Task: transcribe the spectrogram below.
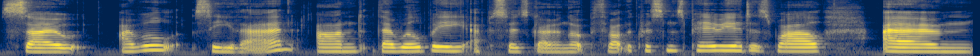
So I will see you then, and there will be episodes going up throughout the Christmas period as well. Um,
